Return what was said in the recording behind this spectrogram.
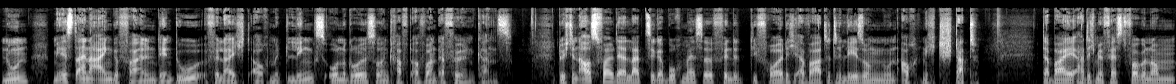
Nun, mir ist einer eingefallen, den du vielleicht auch mit Links ohne größeren Kraftaufwand erfüllen kannst. Durch den Ausfall der Leipziger Buchmesse findet die freudig erwartete Lesung nun auch nicht statt. Dabei hatte ich mir fest vorgenommen,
